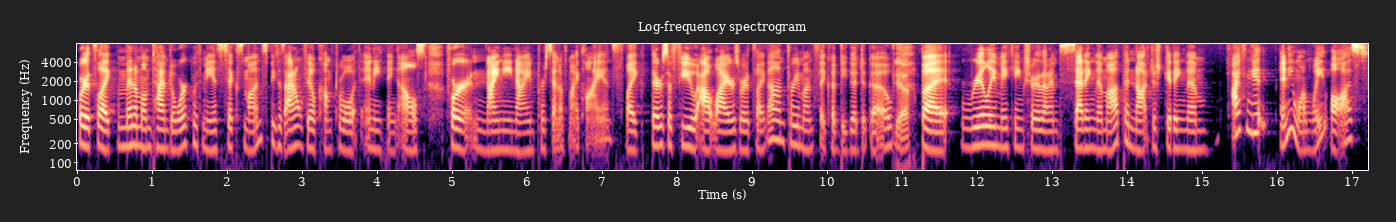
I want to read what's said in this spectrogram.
Where it's like the minimum time to work with me is 6 months because I don't feel comfortable with anything else for 99% of my clients. Like there's a few outliers where it's like, oh, in 3 months they could be good to go. Yeah. But really making sure that I'm setting them up and not just getting them I can get anyone weight loss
